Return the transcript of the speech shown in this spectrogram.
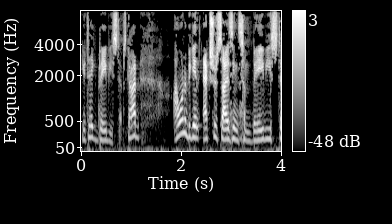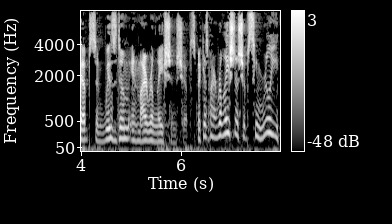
You take baby steps. God, I want to begin exercising some baby steps and wisdom in my relationships because my relationships seem really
